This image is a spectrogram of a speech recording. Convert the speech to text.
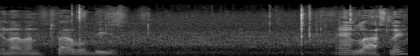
11 12 of these. And lastly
